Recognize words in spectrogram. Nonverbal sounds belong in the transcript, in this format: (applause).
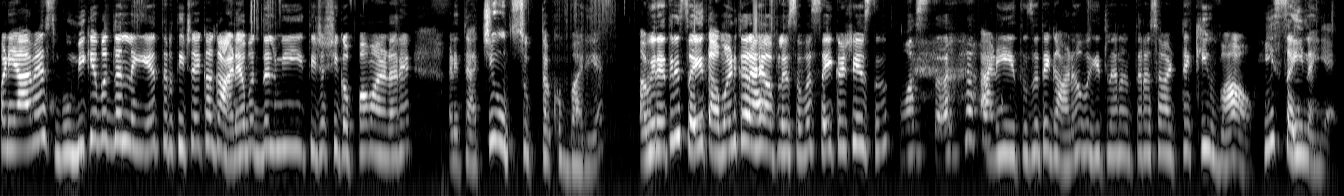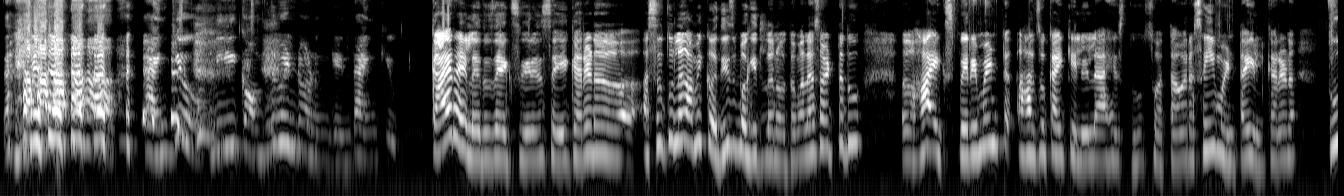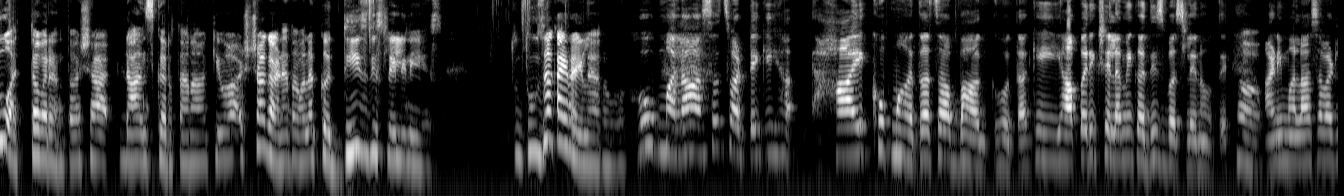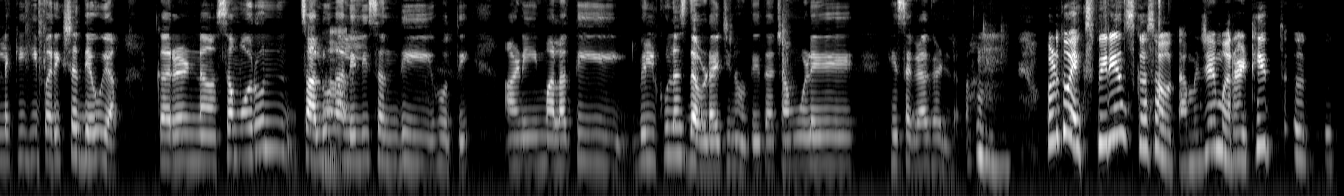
पण यावेळेस भूमिकेबद्दल नाहीये तर तिच्या एका गाण्याबद्दल मी तिच्याशी गप्पा मारणार आहे. आणि त्याची उत्सुकता खूप भारी आहे. अभिनेत्री सई तामणकर आहे आपल्यासोबत. सई कशी आहेस तू? मस्त. आणि तुझं ते गाणं बघितल्यानंतर असं वाटतं की वाव ही सई नाही आहे थँक्यू मी कॉम्प्लिमेंट म्हणून घेईन. थँक्यू काय राहिलंय तुझा एक्सपिरियन्स आहे कारण असं तुला आम्ही कधीच बघितलं नव्हतं. मला असं वाटतं तू हा एक्सपेरिमेंट हा जो काय केलेला आहेस तू स्वतःवर असंही म्हणता येईल. कारण तू आत्तापर्यंत अशा डान्स करताना किंवा अशा गाण्यात आम्हाला कधीच दिसलेली नाहीयेस. तू तुझा काय राहिला अनुभव? हो मला असंच वाटतं की हा- एक खूप महत्त्वाचा भाग होता की ह्या परीक्षेला मी कधीच बसले नव्हते. आणि मला असं वाटलं की ही परीक्षा देऊया. कारण समोरून चालून. आलेली संधी होती. आणि मला ती बिलकुलच दवडायची नव्हती. त्याच्यामुळे हे सगळं घडलं. (laughs) पण तो एक्सपिरियन्स कसा होता? म्हणजे मराठीत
